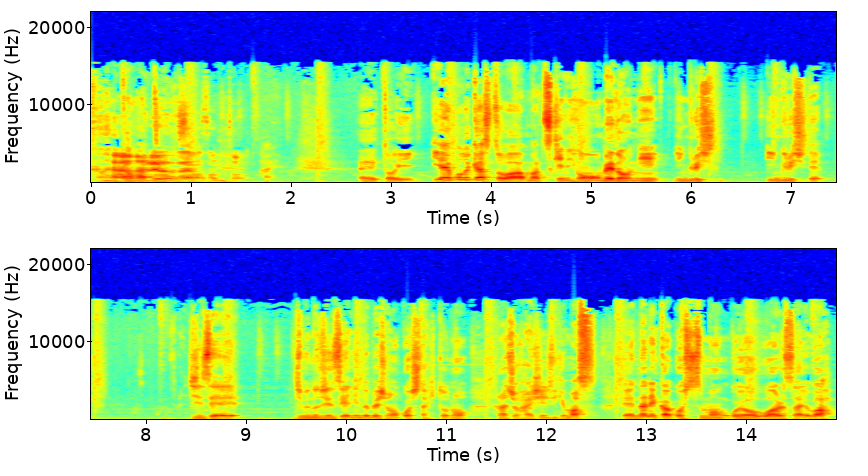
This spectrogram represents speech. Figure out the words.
頑張ってください。ありがとうございます本当。はい。えっ、ー、と EI ポッドキャストは、まあ、月2本をメドに English English で人生自分の人生にイノベーションを起こした人の話を配信していきます、えー、何かご質問ご要望ある際は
